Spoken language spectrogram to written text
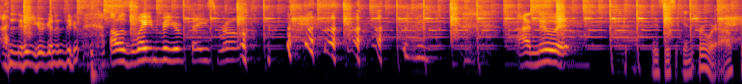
I knew you were gonna do. I was waiting for your face, bro. I knew it. Is this intro or outro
